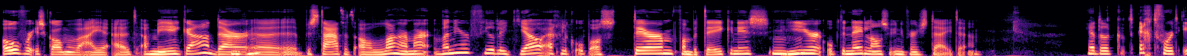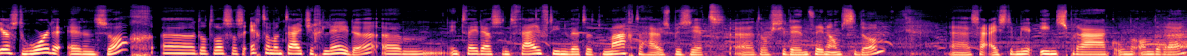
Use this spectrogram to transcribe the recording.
over is komen waaien uit Amerika. Daar mm-hmm. bestaat het al langer. Maar wanneer viel het jou eigenlijk op als term van betekenis mm-hmm. hier op de Nederlandse universiteiten? Ja, dat ik het echt voor het eerst hoorde en zag, dat was, was echt al een tijdje geleden. Um, in 2015 werd het Maagdenhuis bezet door studenten in Amsterdam. zij eisten meer inspraak, onder andere.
